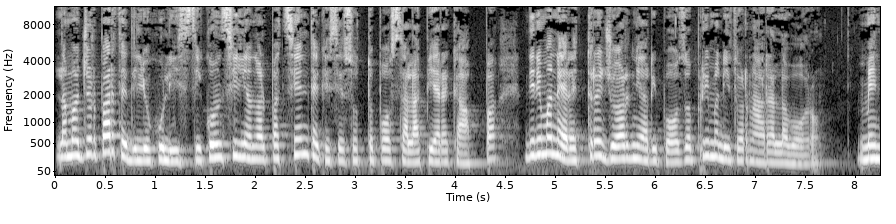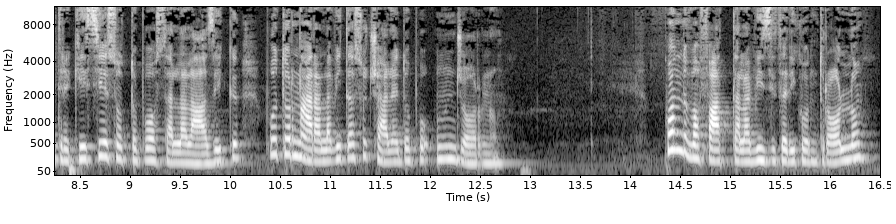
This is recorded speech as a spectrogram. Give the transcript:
La maggior parte degli oculisti consigliano al paziente che si è sottoposta alla PRK di rimanere tre giorni a riposo prima di tornare al lavoro, mentre chi si è sottoposta alla LASIK può tornare alla vita sociale dopo un giorno. Quando va fatta la visita di controllo?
